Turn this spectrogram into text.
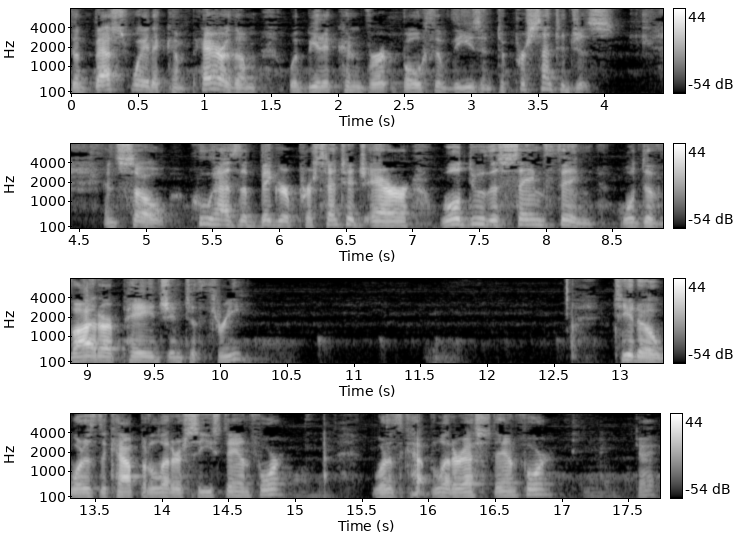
The best way to compare them would be to convert both of these into percentages. And so, who has a bigger percentage error? We'll do the same thing. We'll divide our page into three. Tito, what does the capital letter C stand for? What does the capital letter S stand for? Okay.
